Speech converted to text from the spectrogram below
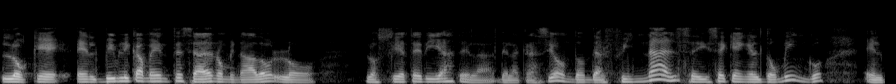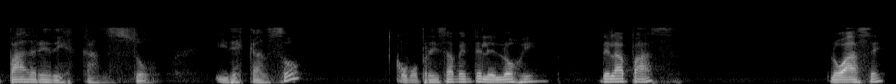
lo que el, bíblicamente se ha denominado los siete días de la, de la creación, donde al final se dice que en el domingo el Padre descansó. Y descansó como precisamente el elogio de la paz lo hace,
